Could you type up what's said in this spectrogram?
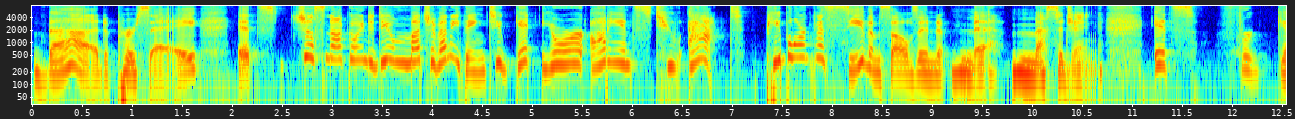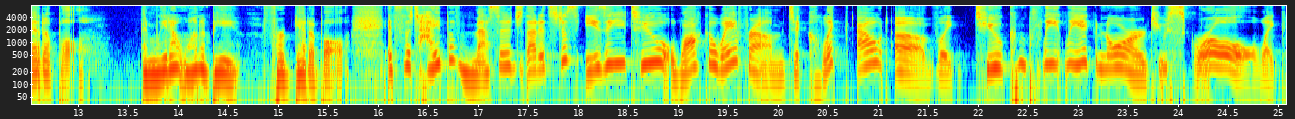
bad per se. It's just not going to do much of anything to get your audience to act. People aren't going to see themselves in meh messaging. It's forgettable. And we don't want to be forgettable. It's the type of message that it's just easy to walk away from, to click out of, like to completely ignore, to scroll, like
